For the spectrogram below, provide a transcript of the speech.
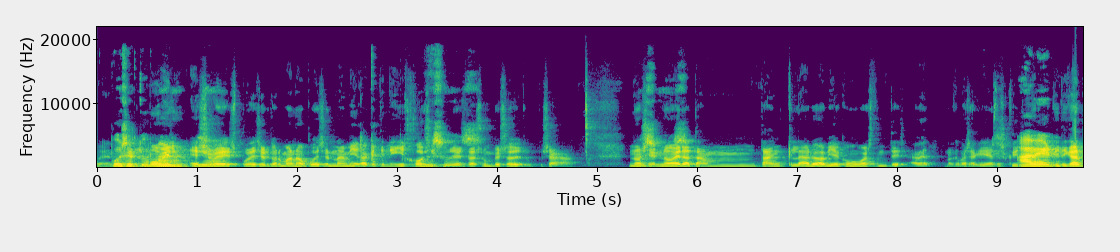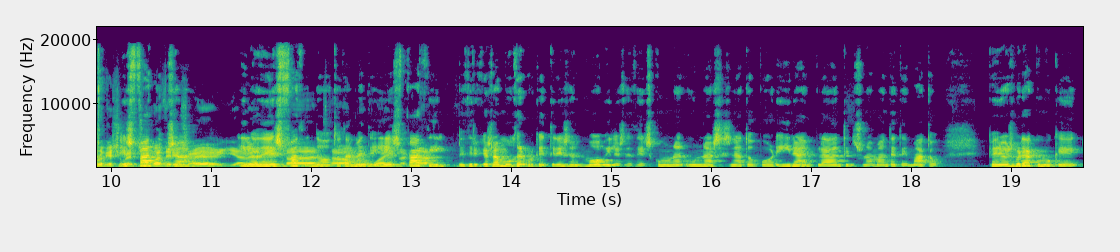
En Puede ser el tu móvil, hermana, eso es, puede ser tu hermana o puede ser una amiga que tiene hijos y tú les es. das un beso de tu. O sea, no sé, Eso no es. era tan, tan claro, había como bastantes. A ver, lo que pasa que ya criticando, ver, criticar porque es es súper chungo hacer eso, ¿eh? Y, a Y lo ver, de es está- fácil, no, totalmente. guay, y es fácil decir que es la mujer porque tienes el móvil, es decir, es como una- un asesinato por ira, en plan, tienes un amante, te mato. Pero es verdad como que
